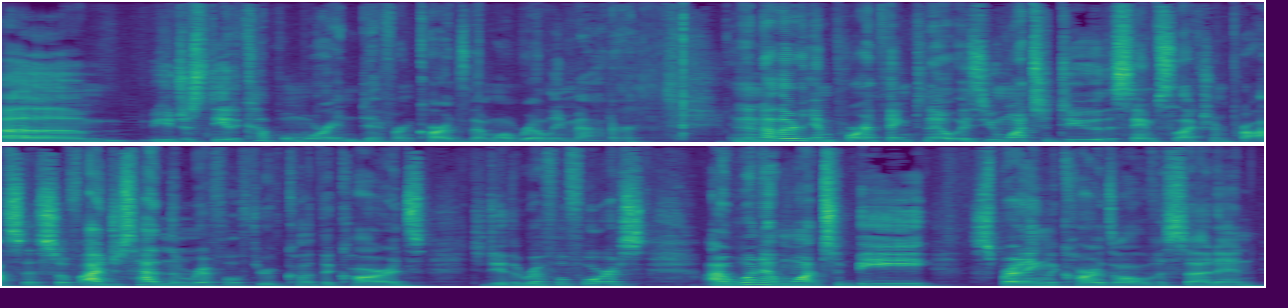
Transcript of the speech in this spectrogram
Um, you just need a couple more indifferent cards that won't really matter. And another important thing to note is you want to do the same selection process. So if I just had them riffle through the cards to do the riffle force, I wouldn't want to be spreading the cards all of a sudden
